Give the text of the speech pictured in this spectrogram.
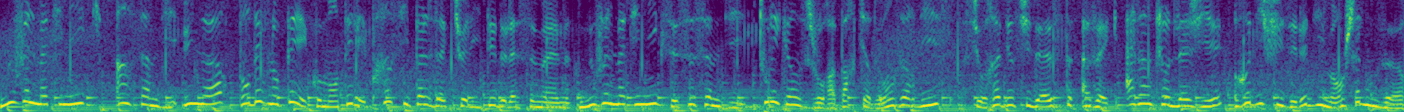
Nouvelle Matinique, un samedi, une heure pour développer et commenter les principales actualités de la semaine. Nouvelle Matinique, c'est ce samedi, tous les 15 jours à partir de 11h10 sur Radio Sud-Est avec Alain-Claude Lagier, rediffusé le dimanche à 12h.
